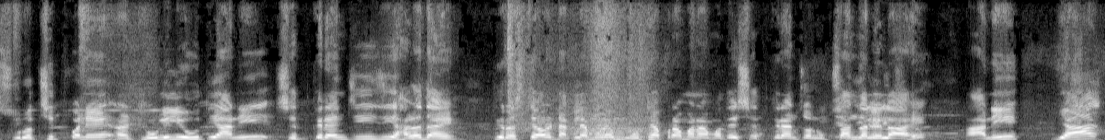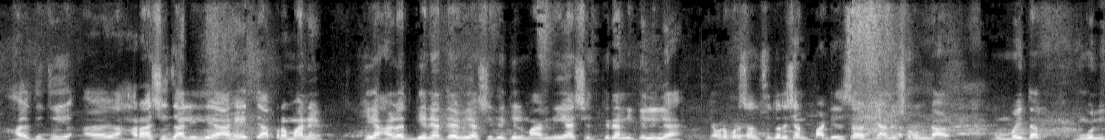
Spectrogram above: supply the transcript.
सुरक्षितपणे ठेवलेली होती आणि शेतकऱ्यांची जी हळद आहे ती रस्त्यावर टाकल्यामुळे मोठ्या प्रमाणामध्ये शेतकऱ्यांचं नुकसान झालेलं आहे. आणि या हळदीची हराशी झालेली आहे. त्याप्रमाणे ही हळद घेण्यात यावी अशी देखील मागणी या शेतकऱ्यांनी केलेली आहे. Camera person Sudarshan Patil sir Dnyaneshwar Dal Mumbai Tak हिंगोली.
